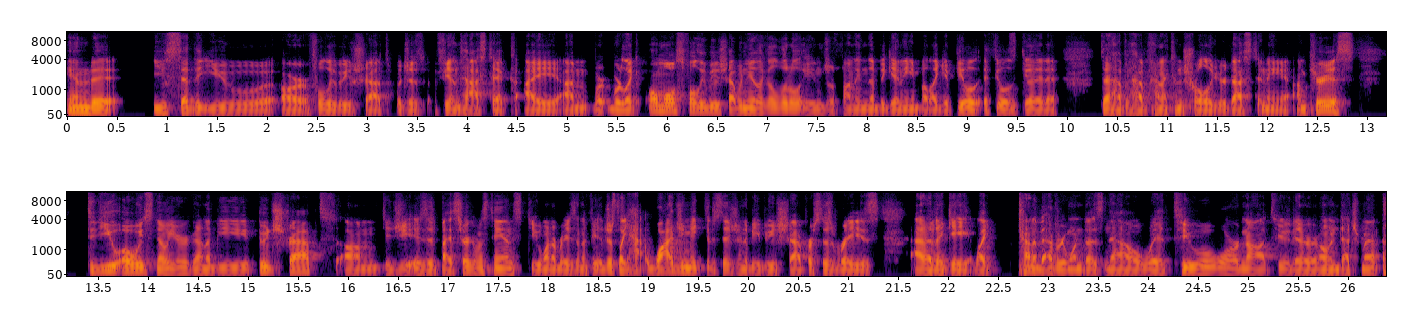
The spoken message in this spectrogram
And uh, you said that you are fully bootstrapped, which is fantastic. I um we're, we're like almost fully bootstrapped. We need like a little angel funding in the beginning, but like it feels it feels good to have have kind of control of your destiny. I'm curious, did you always know you were gonna be bootstrapped? Um, did you is it by circumstance? Do you want to raise in the field? Just like why did you make the decision to be bootstrapped versus raise out of the gate, like kind of everyone does now with to or not to their own detriment?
